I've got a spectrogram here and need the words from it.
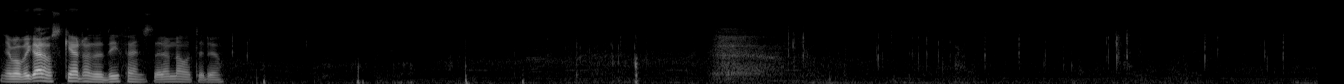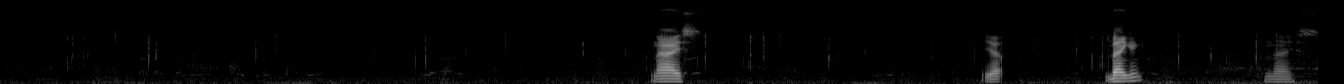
Yeah, but we got them scared on the defense. They don't know what to do. Nice. Yep. Banging. Nice.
